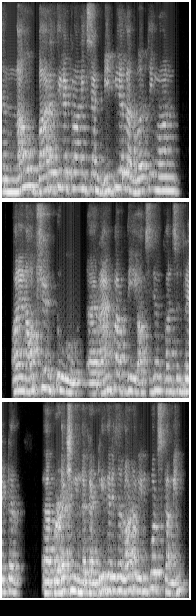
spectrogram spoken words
and now Bharat Electronics and BPL are working on, on an option to uh, ramp up the oxygen concentrator uh, production in the country. There is a lot of imports coming,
